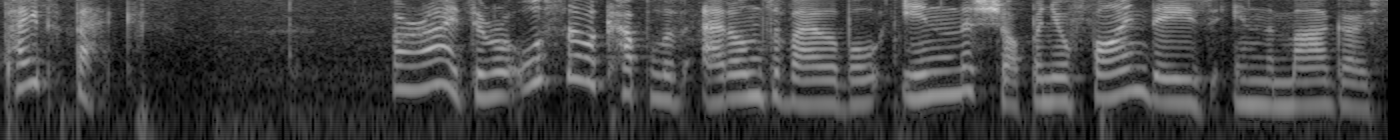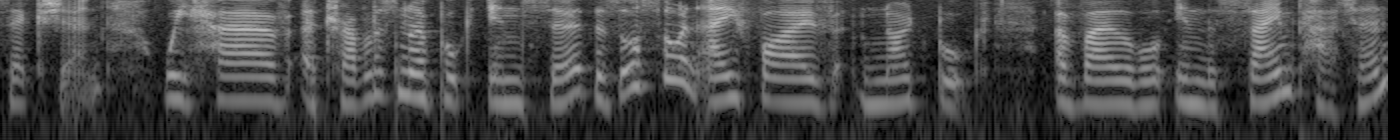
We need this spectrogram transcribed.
paper pack Alright, there are also a couple of add-ons available in the shop and you'll find these in the Margot section. We have a Traveller's Notebook insert. There's also an A5 notebook available in the same pattern,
